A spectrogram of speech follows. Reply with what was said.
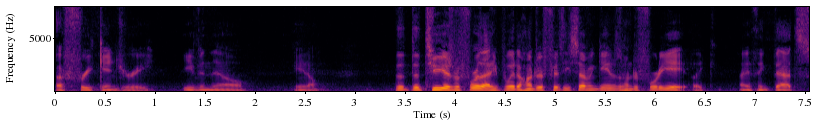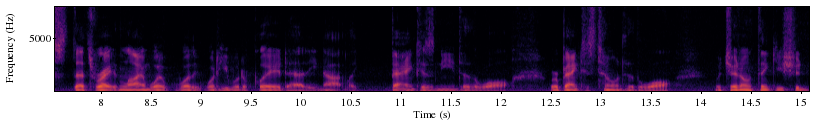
a freak injury, even though you know the the two years before that he played 157 games, 148. Like I think that's that's right in line what what what he would have played had he not like banged his knee into the wall or banged his toe into the wall, which I don't think you should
